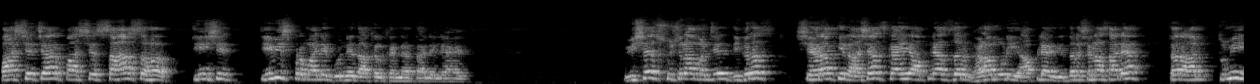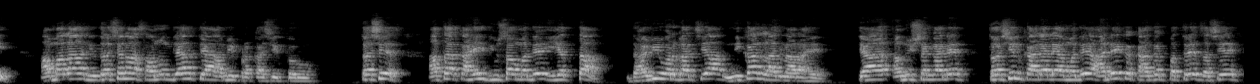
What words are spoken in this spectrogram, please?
पाचशे चार पाचशे सहा सह तीनशे तेवीस प्रमाणे गुन्हे दाखल करण्यात आलेले आहेत. विशेष सूचना म्हणजे दिग्रस शहरातील अशाच काही आपल्यास जर घडामोडी आपल्या निदर्शनास आल्या तर तुम्ही आम्हाला निदर्शनास आणून द्या त्या आम्ही प्रकाशित करू. तसेच आता काही दिवसामध्ये इयत्ता दहावी वर्गाचा निकाल लागणार आहे. त्या अनुषंगाने तहसील कार्यालयामध्ये अनेक कागदपत्रे जसे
